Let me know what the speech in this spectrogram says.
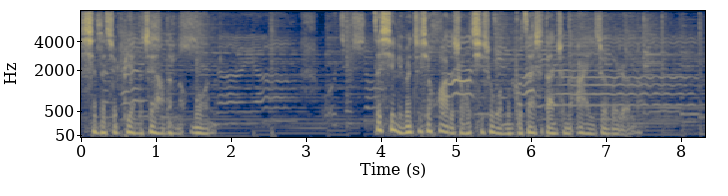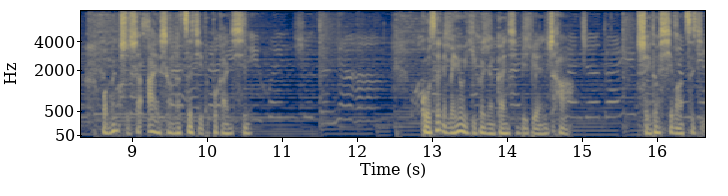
现在却变得这样的冷漠呢？”在心里问这些话的时候，其实我们不再是单纯的爱这个人了，我们只是爱上了自己的不甘心。骨子里没有一个人甘心比别人差，谁都希望自己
